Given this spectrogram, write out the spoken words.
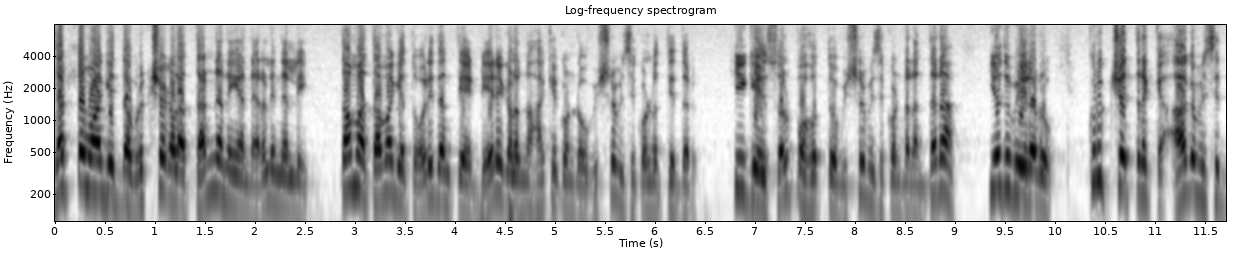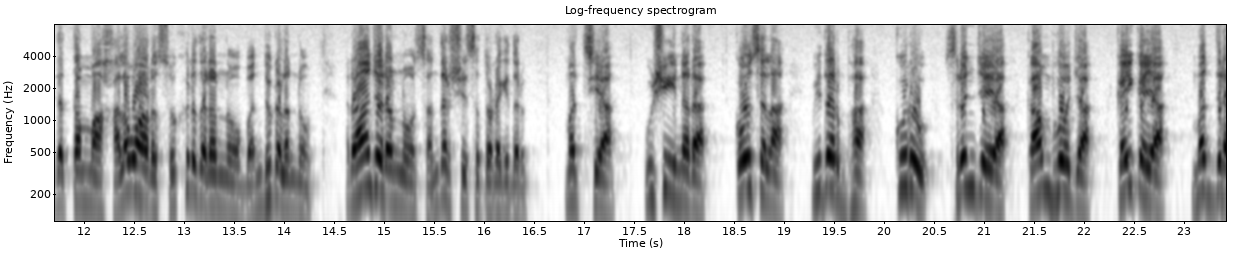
ದಟ್ಟವಾಗಿದ್ದ ವೃಕ್ಷಗಳ ತಣ್ಣನೆಯ ನೆರಳಿನಲ್ಲಿ ತಮ್ಮ ತಮಗೆ ತೋರಿದಂತೆ ಡೇರೆಗಳನ್ನು ಹಾಕಿಕೊಂಡು ವಿಶ್ರಮಿಸಿಕೊಳ್ಳುತ್ತಿದ್ದರು. ಹೀಗೆ ಸ್ವಲ್ಪ ಹೊತ್ತು ವಿಶ್ರಮಿಸಿಕೊಂಡ ನಂತರ ಯದುವೀರರು ಕುರುಕ್ಷೇತ್ರಕ್ಕೆ ಆಗಮಿಸಿದ್ದ ತಮ್ಮ ಹಲವಾರು ಸುಹೃದರನ್ನು, ಬಂಧುಗಳನ್ನು, ರಾಜರನ್ನು ಸಂದರ್ಶಿಸತೊಡಗಿದರು. ಮತ್ಸ್ಯ ಉಶೀನರ ಕೋಸಲ, ವಿದರ್ಭ, ಕುರು, ಸೃಂಜಯ, ಕಾಂಭೋಜ, ಕೈಕಯ, ಮದ್ರ,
